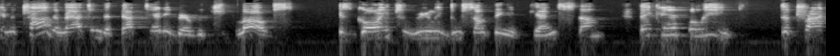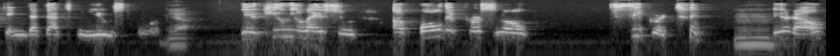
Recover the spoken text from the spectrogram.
Can a child imagine that that teddy bear, which loves, is going to really do something against them? They can't believe the tracking that that's been used for, Yeah. the accumulation of all their personal secret, you know,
